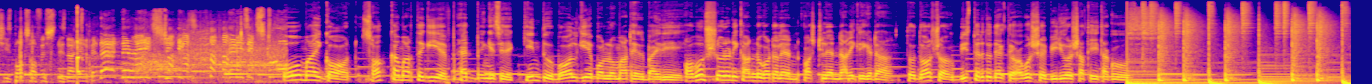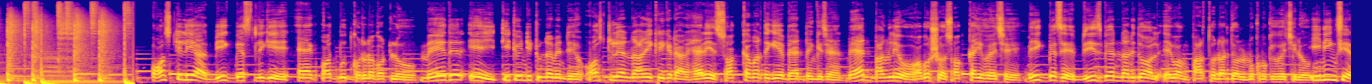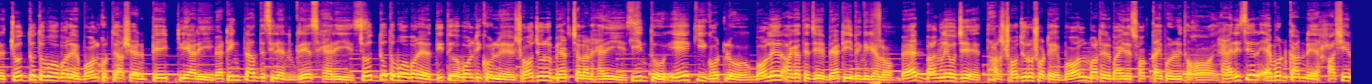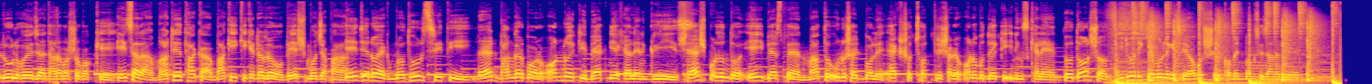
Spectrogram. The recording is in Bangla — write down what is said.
His box office, there's no doubt about that. There it is. She, it's, it is extraordinary. Oh my god ছক্কা মারতে গিয়ে ব্যাট ভেঙেছে কিন্তু বল গিয়ে পড়ল মাঠের বাইরে অবসরণী কাণ্ড ঘটালেন অস্ট্রেলিয়ার নারী ক্রিকেটার তো দর্শক বিস্তারিত দেখতে অবশ্যই ভিডিওর সাথেই থাকুন অস্ট্রেলিয়ার বিগ বেস লিগে এক অদ্ভুত ঘটনা ঘটল। মেয়েদের এই টি টোয়েন্টি টুর্নামেন্টে অস্ট্রেলিয়ার নারী ক্রিকেটার হ্যারিস ছক্কা মারতে গিয়ে ব্যাট ভেঙেছেন। ব্যাট ভাঙলেও অবশ্য ছক্কাই হয়েছে। বিগ বেসে ব্রিসবেন নারী দল এবং পার্থ নারী দল মুখোমুখি হয়েছিল। ইনিংসের চোদ্দতম ওভারে বল করতে আসেন পেইপ ক্লিয়ারি। ব্যাটিং প্রান্তে ছিলেন গ্রেস হ্যারিস। চোদ্দতম ওভারের দ্বিতীয় বলটি করলে সজোরে ব্যাট চালান হ্যারিস। কিন্তু এ কি ঘটলো? বলের আঘাতে যে ব্যাটই ভেঙে গেল, ব্যাট ভাঙলেও যে তার সজোরে শটে, বল মাঠের বাইরে ছক্কায় পরিণত হয়। হ্যারিসের এমন কাণ্ডে হাসির রোল হয়ে যায় ধারাভাষ্য কক্ষে এছাড়া মাঠে থাকা বাকি ক্রিকেটাররাও বেশ মজা পায় এই যেন এক মধুর স্মৃতি। ব্যাট ভাঙার পর অন্য একটি ব্যাট নিয়ে খেলেন গ্রিস। শেষ পর্যন্ত এই ব্যাটসম্যান মাত্র উনষাট বলে একশো ছত্রিশ রানের অনবদ্য একটি ইনিংস খেলেন। তো দর্শক, ভিডিওটি কেমন লেগেছে অবশ্যই কমেন্ট বক্সে জানাবেন।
